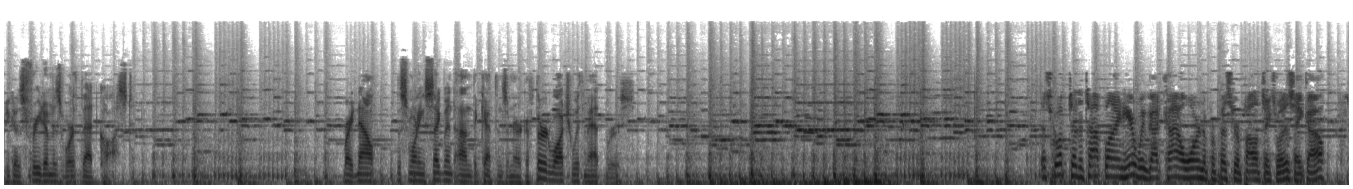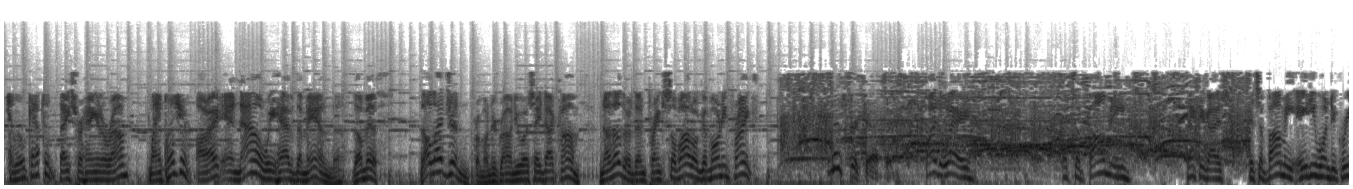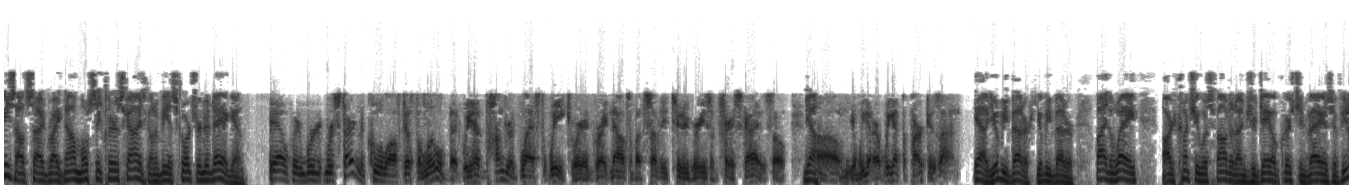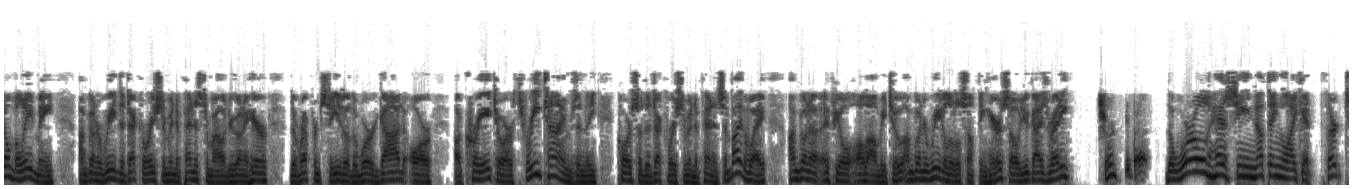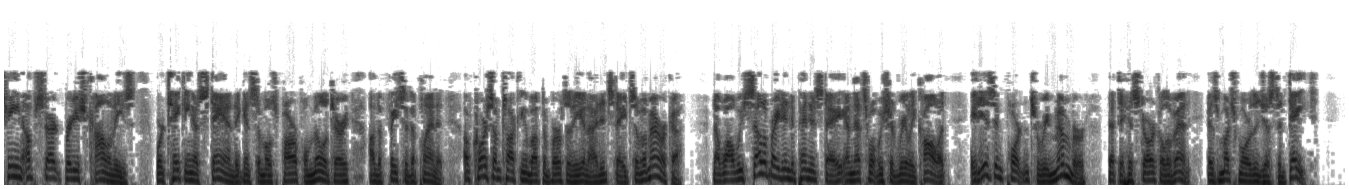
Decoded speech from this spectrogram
Because freedom is worth that cost. Right now, this morning's segment on the Captain's America Third Watch with Matt Bruce. Let's go up to the top line here. We've got Kyle Warren, the professor of politics, with us. Hey, Kyle. Hello, Captain. Thanks for hanging around. My pleasure. All right, and now we have the man, the myth, the legend from UndergroundUSA.com. None other than Frank Salvato. Good morning, Frank. Mr. Captain. By the way, it's a balmy. Thank you, guys. It's a balmy 81 degrees outside right now. Mostly clear skies. Going to be a scorcher today again. Yeah, we're, we're we're starting to cool off just a little bit. We had 100 last week. Where right now it's about 72 degrees and fair skies. So Yeah. um, yeah, we got our we got the parkas on. Yeah, you'll be better. You'll be better. By the way, our country was founded on Judeo-Christian values. If you don't believe me, I'm going to read the Declaration of Independence tomorrow. And you're going to hear the reference to either the word God or a creator three times in the course of the Declaration of Independence. And by the way, I'm going to, if you'll allow me to, I'm going to read a little something here. So you guys ready? Sure, you bet. The world has seen nothing like it. Thirteen upstart British colonies were taking a stand against the most powerful military on the face of the planet. Of course, I'm talking about the birth of the United States of America. Now, while we celebrate Independence Day, and that's what we should really call it, it is important to remember that the historical event is much more than just a date.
